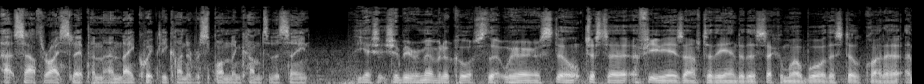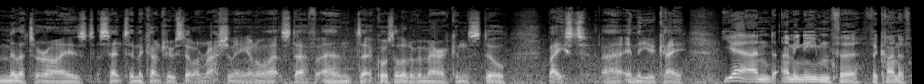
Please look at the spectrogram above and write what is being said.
at South Ruislip, and, and they quickly kind of respond and come to the scene. Yes, it should be remembered, of course, that we're still just a, a, few years after the end of the Second World War. There's still quite a, a militarised sense in the country. We're still on rationing and all that stuff. And, uh, of course, a lot of Americans still based uh, in the UK. Yeah, and I mean, even for, for kind of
